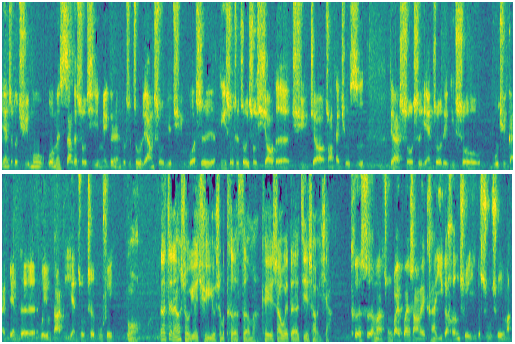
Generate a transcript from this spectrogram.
演奏的曲目，我们三个首席每个人都是奏两首乐曲。我是第一首是奏一首箫的曲，叫《庄台秋思》；第二首是演奏的一首。舞曲改编的，我用大笛演奏《鹧鸪飞》。哦，那这两首乐曲有什么特色吗？可以稍微的介绍一下。特色嘛，从外观上来看，一个横吹，一个竖吹嘛。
